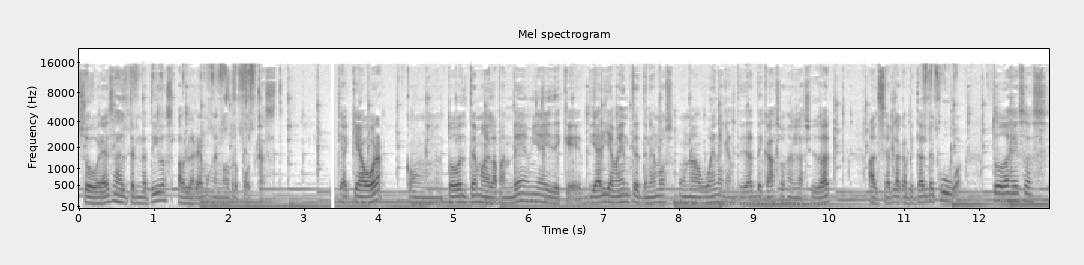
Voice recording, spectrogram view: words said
sobre esas alternativas hablaremos en otro podcast. Ya que ahora, con todo el tema de la pandemia y de que diariamente tenemos una buena cantidad de casos en la ciudad, al ser la capital de Cuba, todas esas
